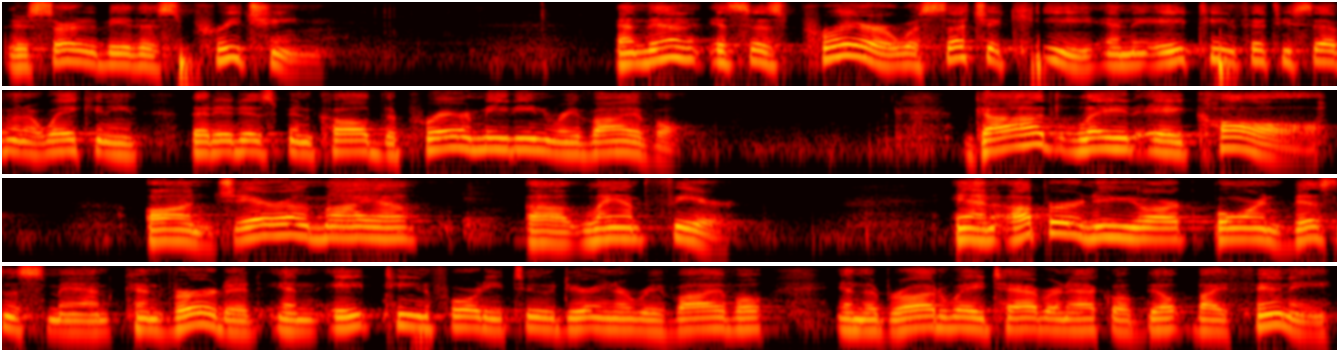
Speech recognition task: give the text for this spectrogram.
there started to be this preaching. And then it says prayer was such a key in the 1857 awakening that it has been called the prayer meeting revival. God laid a call on Jeremiah uh, Lanphier, an upper New York born businessman converted in 1842 during a revival in the Broadway Tabernacle built by Finney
